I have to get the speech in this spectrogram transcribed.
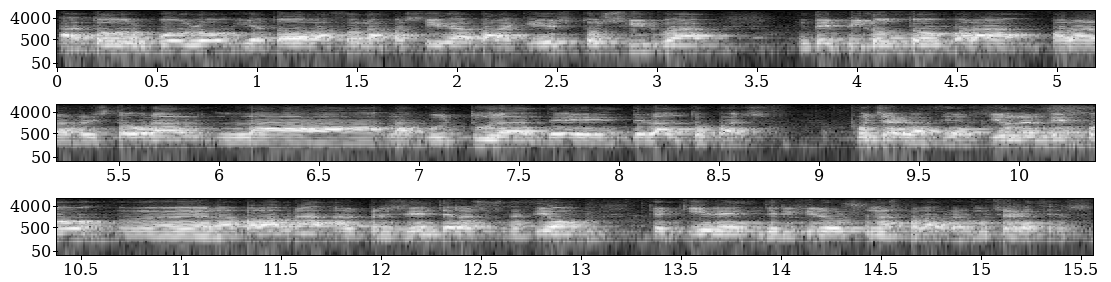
a todo el pueblo y a toda la zona pasiega para que esto sirva de piloto para, para restaurar la, la cultura de- del Alto Paz. Muchas gracias. Yo les dejo eh, la palabra al presidente de la asociación que quiere dirigiros unas palabras. Muchas gracias.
